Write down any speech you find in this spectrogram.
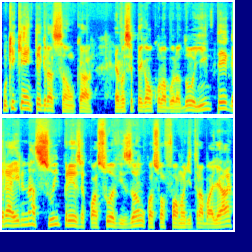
O que, que é integração, cara? É você pegar o colaborador e integrar ele na sua empresa, com a sua visão, com a sua forma de trabalhar,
